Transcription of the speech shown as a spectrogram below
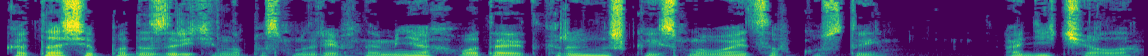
Катася, подозрительно посмотрев на меня, хватает крылышко и смывается в кусты. Одичала.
